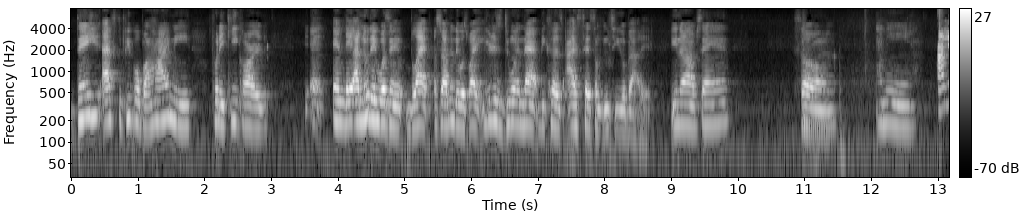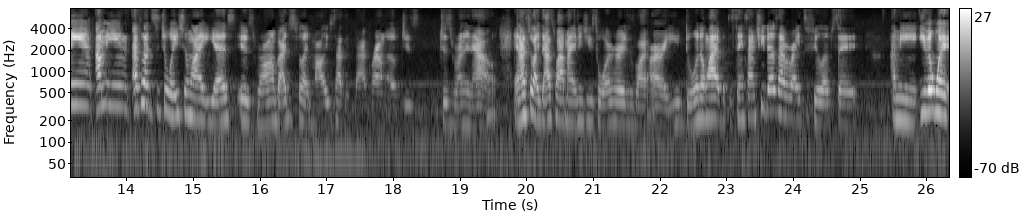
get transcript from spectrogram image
Then you ask the people behind me for their key card, and, and they I knew they wasn't black, so I knew they was white. You're just doing that because I said something to you about it. You know what I'm saying? So, I mean, I mean, I mean, I feel like the situation, like, yes, is wrong, but I just feel like Molly just has a background of just just running out, and I feel like that's why my energy toward her is like, all right, you doing a lot, but at the same time, she does have a right to feel upset. I mean, even with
